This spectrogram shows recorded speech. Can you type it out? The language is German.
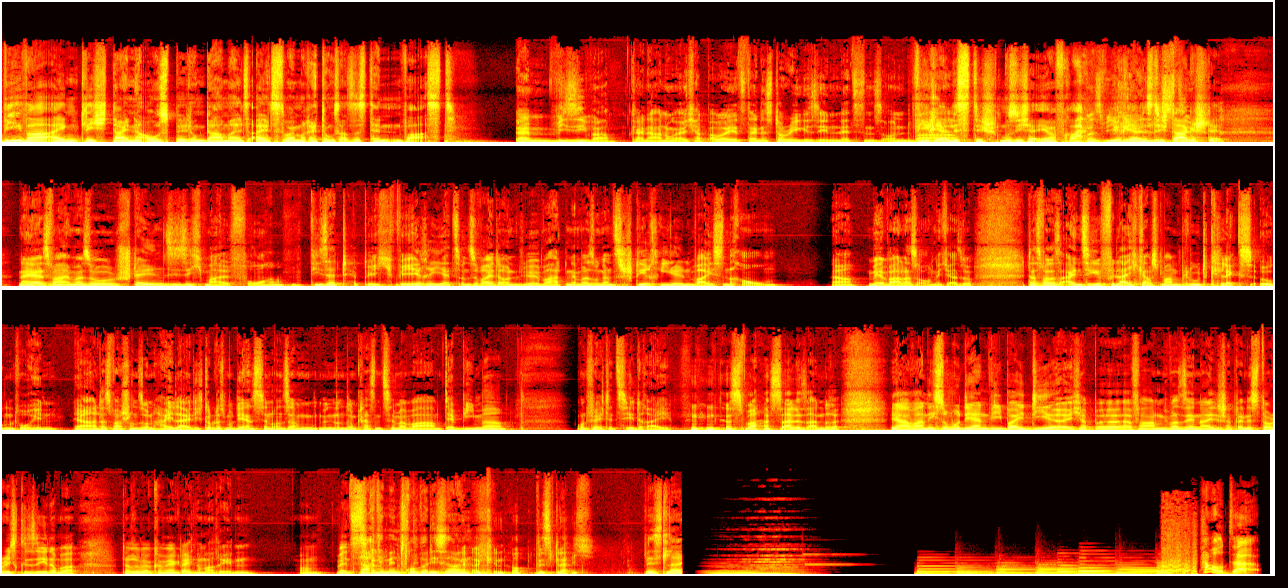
Wie war eigentlich deine Ausbildung damals, als du beim Rettungsassistenten warst? Ähm, wie sie war, keine Ahnung. Ich habe aber jetzt deine Story gesehen letztens und Wie realistisch, muss ich ja eher fragen. Was? Wie, realistisch, dargestellt? Naja, es war immer so, stellen Sie sich mal vor, dieser Teppich wäre jetzt und so weiter und wir hatten immer so einen ganz sterilen weißen Raum. Ja, mehr war das auch nicht. Also, das war das Einzige. Vielleicht gab es mal einen Blutklecks irgendwo hin. Ja, das war schon so ein Highlight. Ich glaube, das modernste in unserem, in unserem Klassenzimmer war der Beamer und vielleicht der C3. das war es, alles andere. Ja, war nicht so modern wie bei dir. Ich habe äh, erfahren, ich war sehr neidisch, habe deine Stories gesehen, aber darüber können wir ja gleich nochmal reden. Ja, wenn's Nach dem Intro würde ich sagen. Ja, genau. Bis gleich. Bis gleich. Hold up.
